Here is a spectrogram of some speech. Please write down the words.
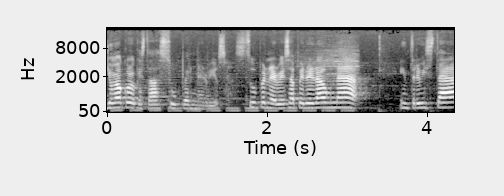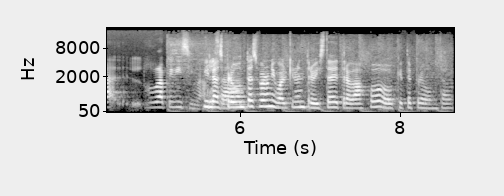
yo me acuerdo que estaba súper nerviosa, súper nerviosa, pero era una entrevista rapidísima. ¿Y las sea, preguntas fueron igual que una entrevista de trabajo o qué te preguntaban?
